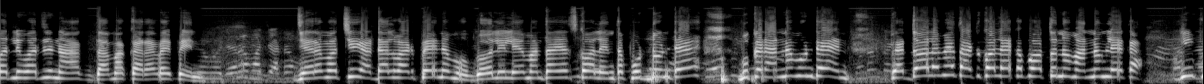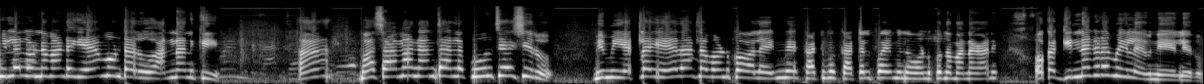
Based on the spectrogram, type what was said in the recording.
వర్లి వర్లి నాకు దమా ఖరాబ్ అయిపోయింది. జ్వరం వచ్చి అడ్డాలు పడిపోయినాము. గోళీలు ఏమంతా వేసుకోవాలి? ఎంత ఫుడ్ ఉంటే బుక్కడ అన్నం ఉంటే పెద్దోళ్ళమే తట్టుకోలేకపోతున్నాం అన్నం లేక. ఈ పిల్లలు ఉండమంటే ఏముంటారు అన్నానికి? మా సామాన్ అంతా అందులో కూల్చేసిర్రు మేము ఎట్లా ఏ దాంట్లో వండుకోవాలి? ఎన్ని కట్టు కట్టెల పొయ్యి మీద వండుకుందామన్నా కానీ ఒక గిన్నె కూడా మిగిలేవు నేయలేరు.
